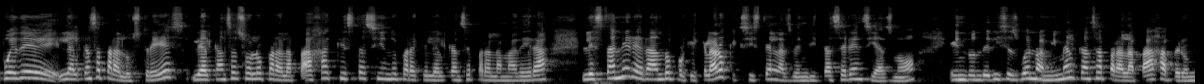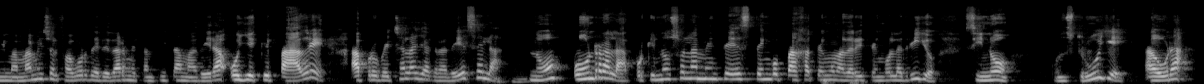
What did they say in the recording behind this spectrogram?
puede, le alcanza para los tres, le alcanza solo para la paja, ¿qué está haciendo para que le alcance para la madera? Le están heredando, porque claro que existen las benditas herencias, ¿no? En donde dices, bueno, a mí me alcanza para la paja, pero mi mamá me hizo el favor de heredarme tantita madera, oye, qué padre, aprovechala y agradecela, ¿no? Honrala, porque no solamente es tengo paja, tengo madera y tengo ladrillo, sino construye. Ahora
